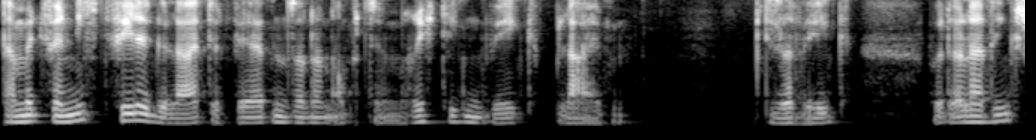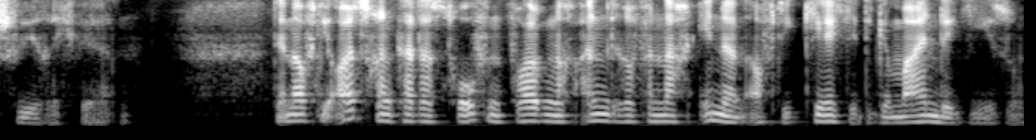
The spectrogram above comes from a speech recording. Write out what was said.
damit wir nicht fehlgeleitet werden, sondern auf dem richtigen Weg bleiben. Dieser Weg wird allerdings schwierig werden. Denn auf die äußeren Katastrophen folgen noch Angriffe nach innen auf die Kirche, die Gemeinde Jesu.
